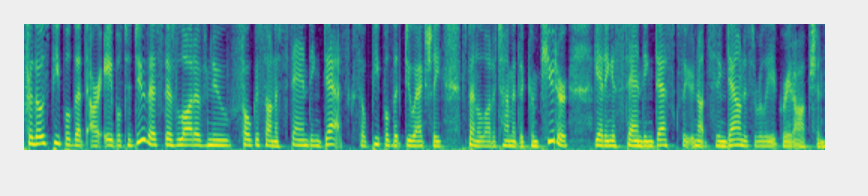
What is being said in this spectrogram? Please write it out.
For those people that are able to do this, there's a lot of new focus on a standing desk. So people that do actually spend a lot of time at their computer, getting a standing desk so you're not sitting down is really a great option.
